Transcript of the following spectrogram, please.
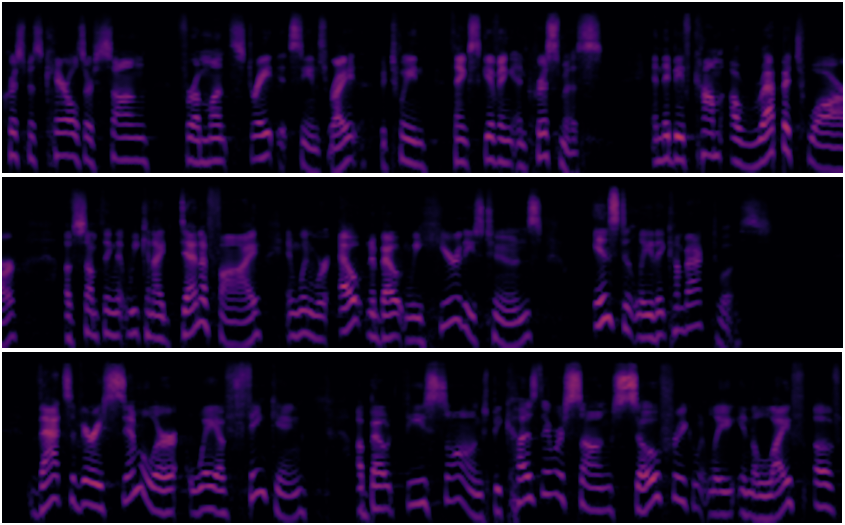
Christmas carols are sung for a month straight, it seems, right? Between Thanksgiving and Christmas and they become a repertoire of something that we can identify. And when we're out and about and we hear these tunes, instantly they come back to us. That's a very similar way of thinking about these songs because they were sung so frequently in the life of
